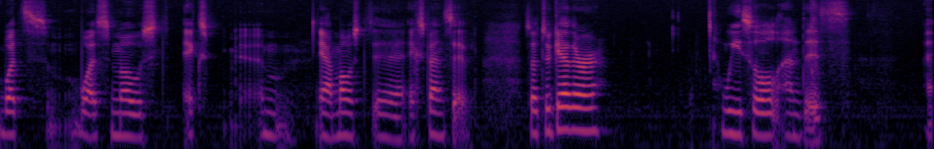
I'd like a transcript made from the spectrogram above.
what's was most um, yeah most uh, expensive. So together, weasel and this uh,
